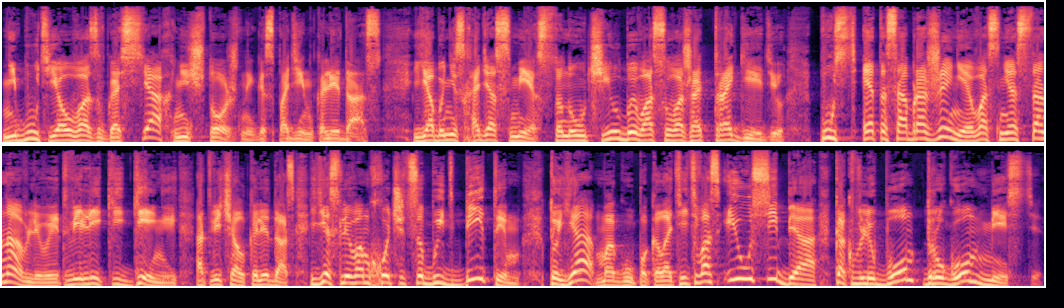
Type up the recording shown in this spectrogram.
«Не будь я у вас в гостях, ничтожный господин Калидас, я бы, не сходя с места, научил бы вас уважать трагедию. Пусть это соображение вас не останавливает, великий гений», — отвечал Калидас. «Если вам хочется быть битым, то я могу поколотить вас и у себя, как в любом другом месте».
